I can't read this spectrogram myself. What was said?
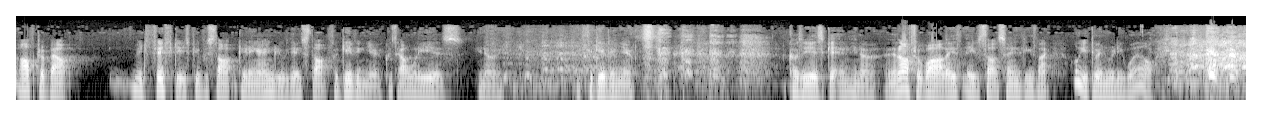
after about mid fifties, people start getting angry with you, start forgiving you because how old he is, you know, forgiving you. because he is getting, you know, and then after a while they, they start saying things like, "Oh, you're doing really well."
